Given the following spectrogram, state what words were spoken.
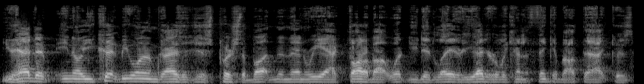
you had to, you know, you couldn't be one of them guys that just pushed the button and then react, thought about what you did later. You had to really kind of think about that because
